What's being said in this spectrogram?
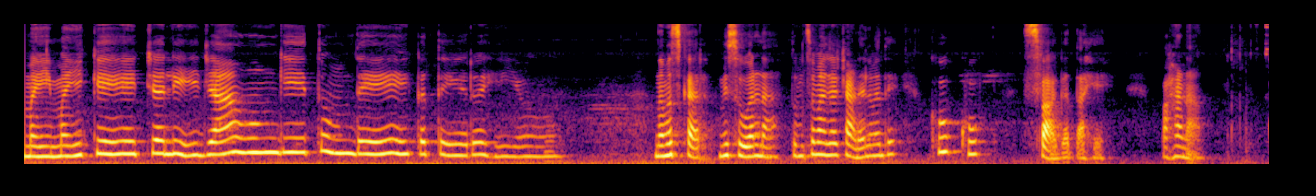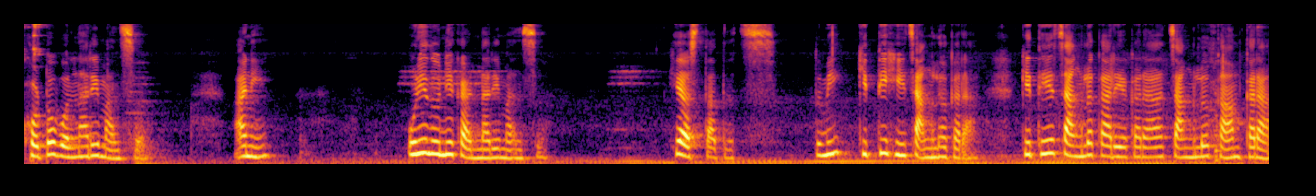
मैं मई के चली जाऊँगी तुम देखते रहियो। नमस्कार, मी सुवर्णा. तुमचं माझ्या चॅनलमध्ये खूप खूप स्वागत आहे. पहा ना, खोटं बोलणारी माणसं आणि उणी दोन्ही काढणारी माणसं. हे असतातच. तुम्ही कितीही चांगलं करा कितीही चांगलं कार्य करा चांगलं काम करा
